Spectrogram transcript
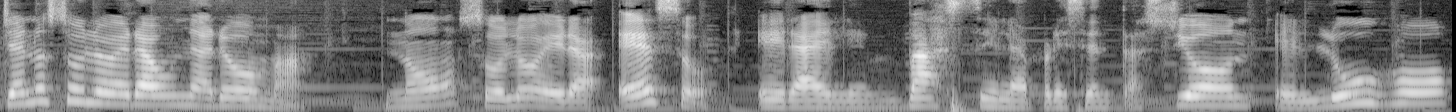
Ya no solo era un aroma, no solo era eso, era el envase, la presentación, el lujo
